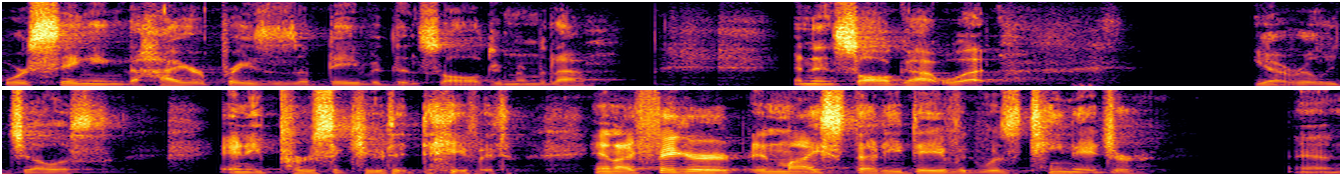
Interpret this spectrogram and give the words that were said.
we were singing the higher praises of David than Saul. Do you remember that? And then Saul got what? He got really jealous and he persecuted David. And I figure in my study, David was a teenager and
